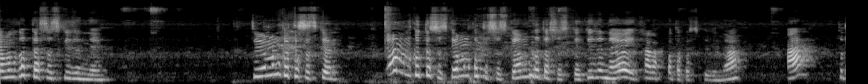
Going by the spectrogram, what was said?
এমন করতেছিস কি জন্যে? তুই এমন করতেছিস কেন? এমন করতেছিস কেমন করতেছিস কেমন করতেছিস কে কি জন্যে? ওই খারাপ কথা করছিস কি জন্য হ্যাঁ? তোর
